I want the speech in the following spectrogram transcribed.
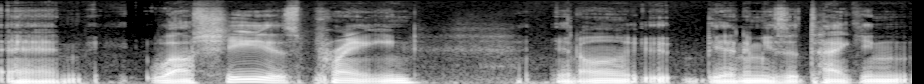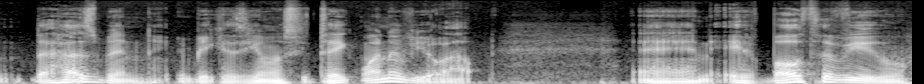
And while she is praying you know the enemy's attacking the husband because he wants to take one of you out. And if both of you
